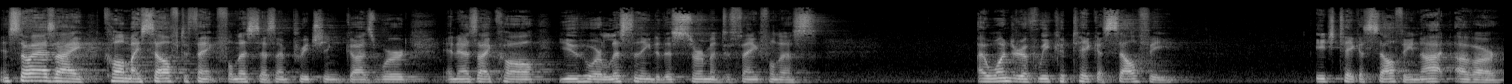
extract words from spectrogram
And so, as I call myself to thankfulness as I'm preaching God's word, and as I call you who are listening to this sermon to thankfulness, I wonder if we could take a selfie each take a selfie, not of our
